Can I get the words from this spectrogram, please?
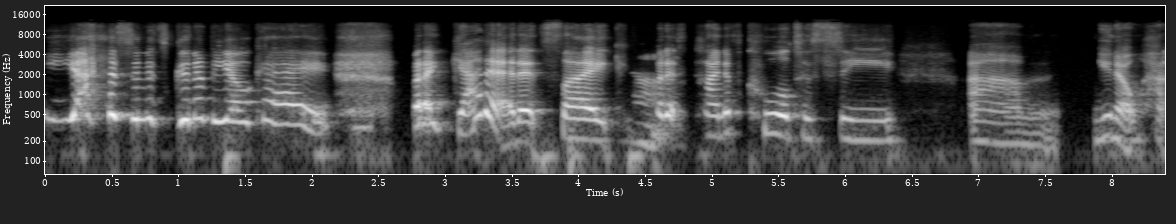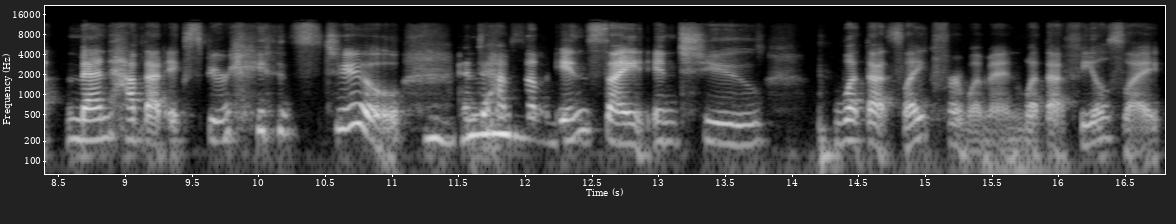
yes. And it's going to be okay. But I get it. It's like, yeah. but it's kind of cool to see, um, you know, ha- men have that experience too, mm-hmm. and to have some mm-hmm. insight into what that's like for women, what that feels like.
